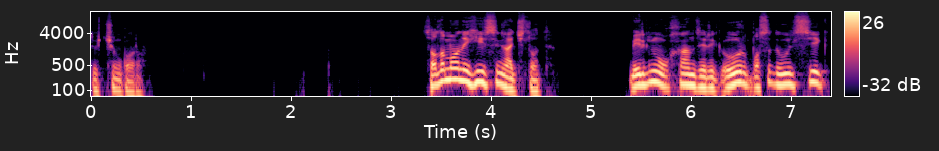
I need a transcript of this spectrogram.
43. Соломоны хийсэн ажлууд мэрэгэн ухаан зэрэг өөр бусад үйлсийг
